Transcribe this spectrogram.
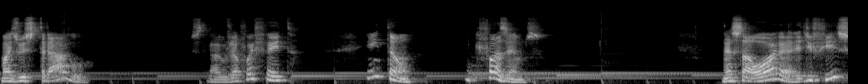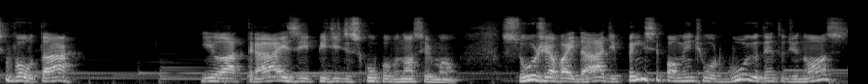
Mas o estrago, o estrago já foi feito. Então, o que fazemos? Nessa hora é difícil voltar, ir lá atrás e pedir desculpa para o nosso irmão. Surge a vaidade, principalmente o orgulho dentro de nós,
